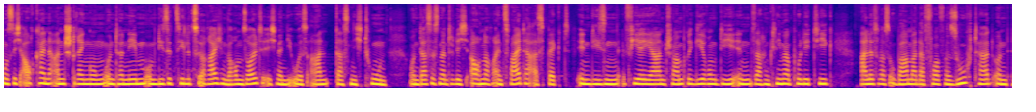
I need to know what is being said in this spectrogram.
muss ich auch keine Anstrengungen unternehmen, um diese Ziele zu erreichen. Warum sollte ich, wenn die USA das nicht tun? Und das ist natürlich auch noch ein zweiter Aspekt in diesen vier Jahren Trump-Regierung, die in Sachen Klimapolitik alles, was Obama davor versucht hat. Und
